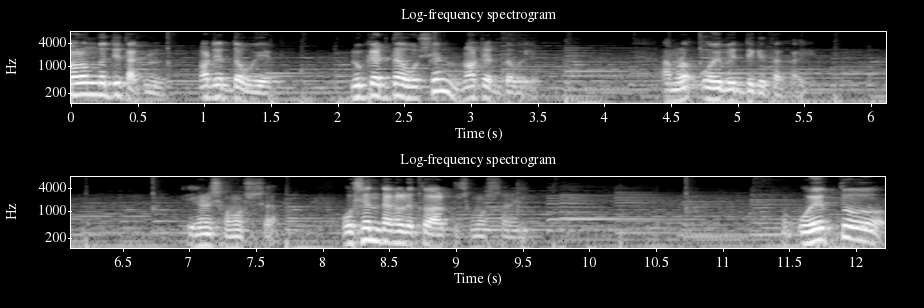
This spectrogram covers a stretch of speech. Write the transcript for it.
তরঙ্গ দিয়ে তাকাল not at the wave look at the ocean not at the wave আমরা ওয়েবের দিকে তাকাই। এখানে সমস্যা। ওশেন তাকালে তো আর কোনো সমস্যা নেই। ওয়েব তো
